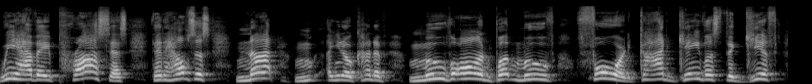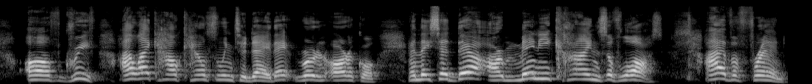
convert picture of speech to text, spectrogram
we have a process that helps us not, you know, kind of move on, but move forward. God gave us the gift of grief. I like how counseling today, they wrote an article and they said there are many kinds of loss. I have a friend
